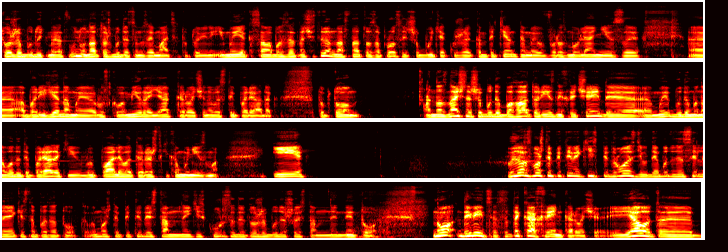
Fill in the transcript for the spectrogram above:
теж будуть миротвор... ну, НАТО ж буде цим займатися. Тобто і ми, як сама безпечна частина, нас НАТО запросить, щоб бути як уже компетентними в розмовлянні з аборігенами аборигенами руського міра, як коротше навести порядок. Тобто. Однозначно, що буде багато різних речей, де е, ми будемо наводити порядок і випалювати рештки комунізму. І ви зараз можете піти в якийсь підрозділ, де буде не сильно якісна підготовка. Ви можете піти десь там на якісь курси, де теж буде щось там не, не то. Ну, дивіться, це така хрень, коротше. І я от е,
